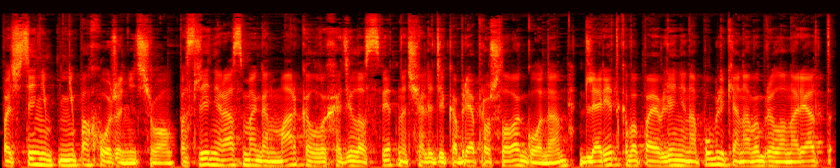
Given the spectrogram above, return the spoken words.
Почти не, не похоже ничего. Последний раз Меган Маркл выходила в свет в начале декабря прошлого года. Для редкого появления на публике она выбрала наряд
